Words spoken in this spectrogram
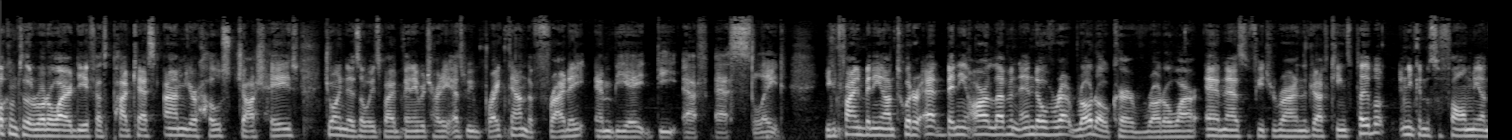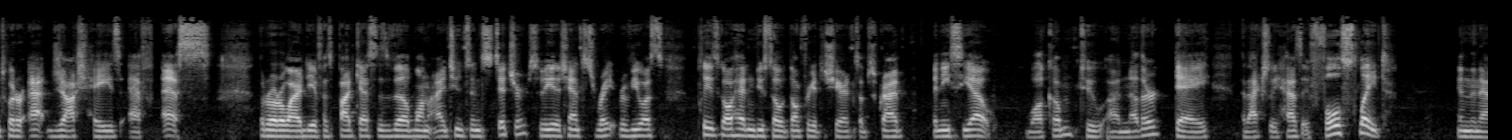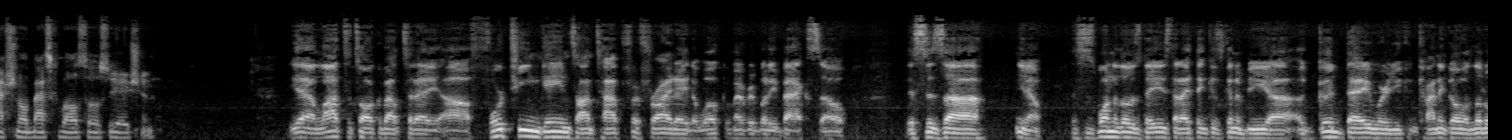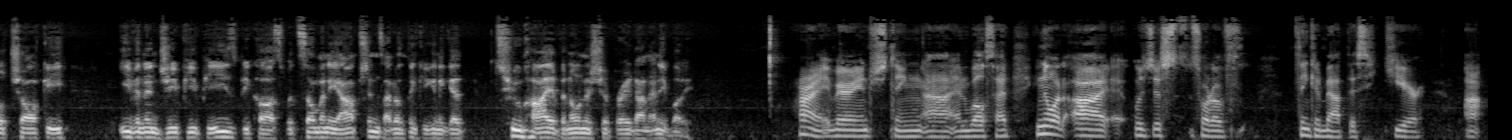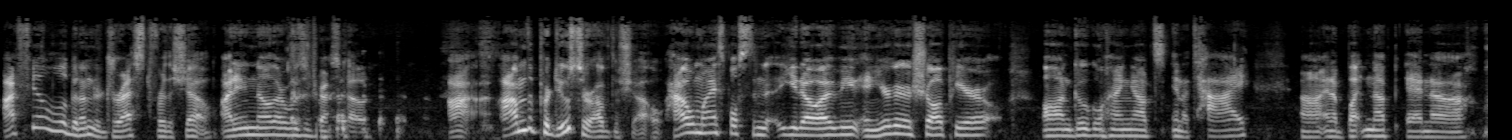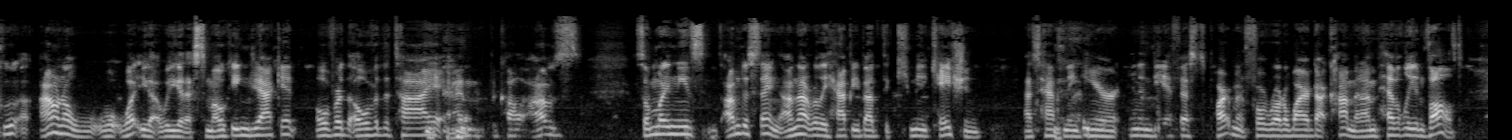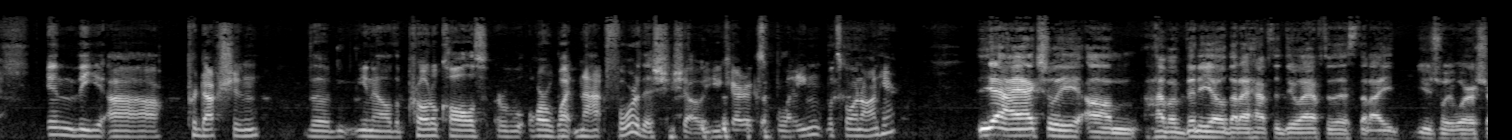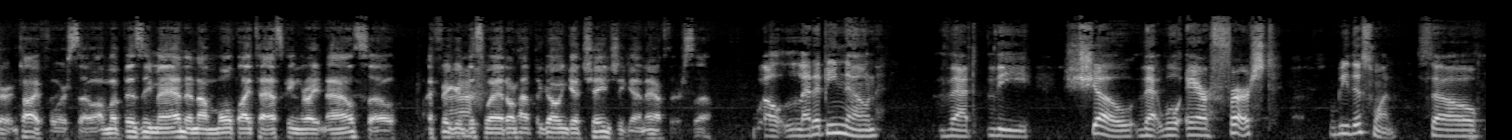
Welcome to the RotoWire DFS podcast. I'm your host, Josh Hayes, joined as always by Benny Ricciardi as we break down the Friday NBA DFS slate. You can find Benny on Twitter at BennyR11 and over at RotoCurve, RotoWire, and as a featured writer in the DraftKings playbook. And you can also follow me on Twitter at Josh Hayes FS. The RotoWire DFS podcast is available on iTunes and Stitcher, so if you get a chance to rate, review us, please go ahead and do so. Don't forget to share and subscribe. Benicio, welcome to another day that actually has a full slate in the National Basketball Association. Yeah, a lot to talk about today. Uh, 14 games on tap for Friday to welcome everybody back. So this is, uh, you know, this is one of those days that I think is going to be a, a good day where you can kind of go a little chalky, even in GPPs, because with so many options, I don't think you're going to get too high of an ownership rate on anybody. All right, very interesting uh, and well said. You know what? I was just sort of thinking about this here. Uh, I feel a little bit underdressed for the show. I didn't know there was a dress code. I, I'm the producer of the show. How am I supposed to, you know, what I mean? And you're going to show up here on Google Hangouts in a tie uh, and a button up, and uh, who, I don't know wh- what you got. Well, you got a smoking jacket over the over the tie and the collar. I was somebody needs. I'm just saying. I'm not really happy about the communication that's happening here in the DFS department for RotoWire.com, and I'm heavily involved in the uh, production, the you know the protocols or or whatnot for this show. You care to explain what's going on here? Yeah, I actually um, have a video that I have to do after this that I usually wear a shirt and tie for. So I'm a busy man and I'm multitasking right now. So I figured Ah. this way I don't have to go and get changed again after. So Well, let it be known that the show that will air first will be this one. So,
